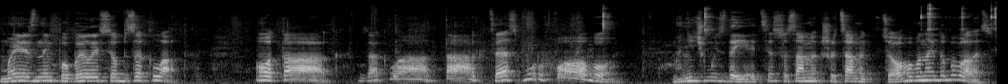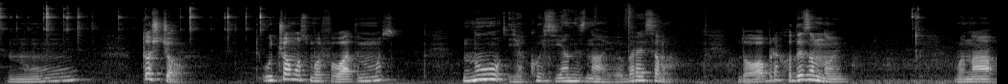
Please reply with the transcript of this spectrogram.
Ми з ним побились об заклад. Отак, заклад, так, це смурфово. Мені чомусь здається, що саме, що саме цього вона й добивалась. Ну, то що? У чому смурфуватимемось? Ну, якось я не знаю, вибирай сама. Добре, ходи за мною. Вона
